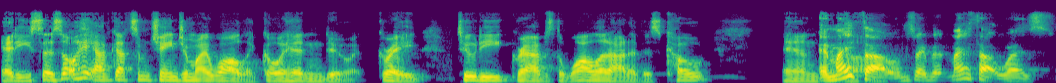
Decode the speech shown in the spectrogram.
Eddie says, Oh, hey, I've got some change in my wallet. Go ahead and do it. Great. Tootie grabs the wallet out of his coat. And, and my uh, thought, I'm sorry, but my thought was,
